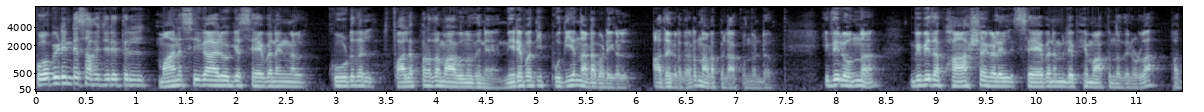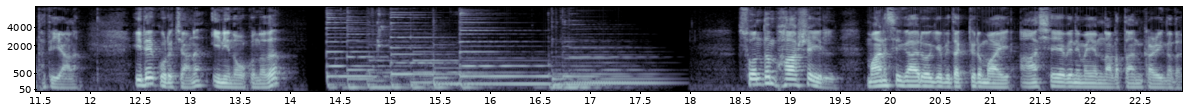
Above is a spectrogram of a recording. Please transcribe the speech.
കോവിഡിന്റെ സാഹചര്യത്തിൽ മാനസികാരോഗ്യ സേവനങ്ങൾ കൂടുതൽ ഫലപ്രദമാകുന്നതിന് നിരവധി പുതിയ നടപടികൾ അധികൃതർ നടപ്പിലാക്കുന്നുണ്ട്. ഇതിലൊന്ന് വിവിധ ഭാഷകളിൽ സേവനം ലഭ്യമാക്കുന്നതിനുള്ള പദ്ധതിയാണ്. ഇതേക്കുറിച്ചാണ് ഇനി നോക്കുന്നത്. സ്വന്തം ഭാഷയിൽ മാനസികാരോഗ്യ വിദഗ്ധരുമായി ആശയവിനിമയം നടത്താൻ കഴിയുന്നത്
